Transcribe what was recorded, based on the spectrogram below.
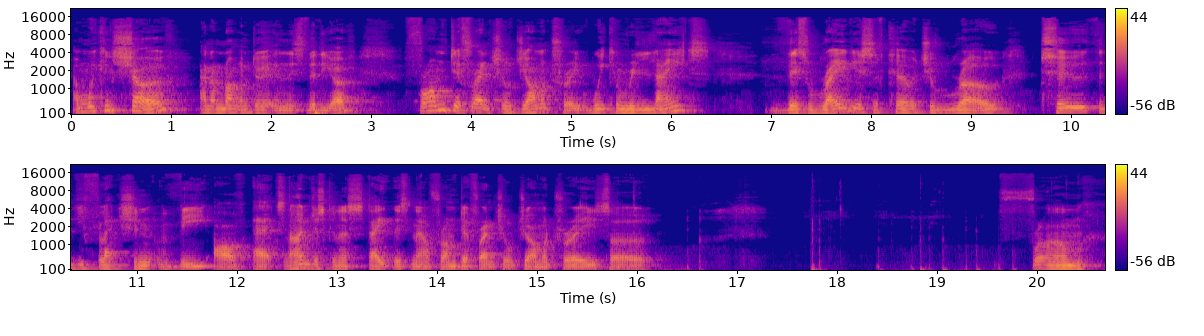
And we can show, and I'm not going to do it in this video, from differential geometry, we can relate this radius of curvature rho to the deflection v of x. And I'm just going to state this now from differential geometry. So from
